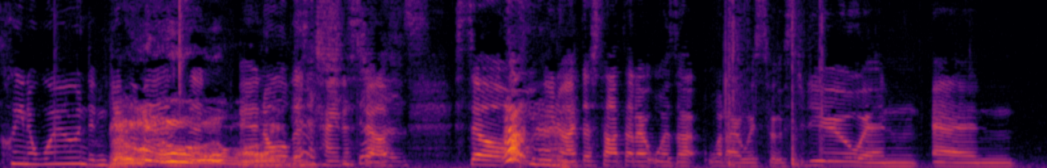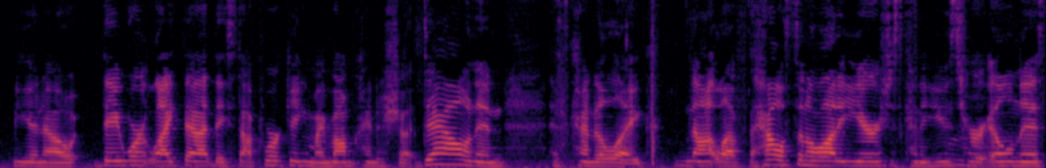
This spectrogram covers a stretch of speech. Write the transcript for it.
clean a wound and give a meds and, and all this Yes, kind she of stuff. does. So you know, I just thought that it was uh, what I was supposed to do, and and you know, they weren't like that. They stopped working. My mom kind of shut down and has kind of like not left the house in a lot of years. Just kind of used her illness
